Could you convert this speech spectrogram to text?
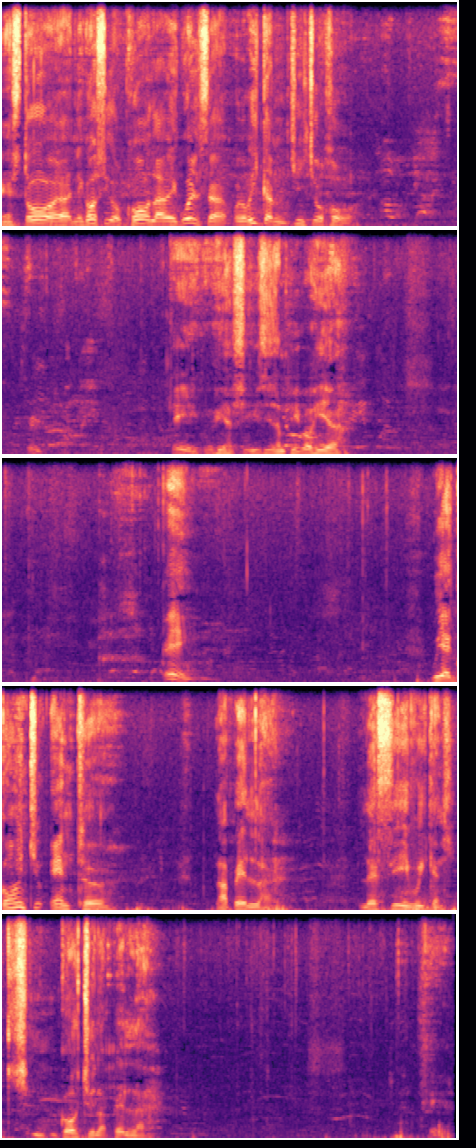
en store negocio called La Vergüenza, Puerto Rican Chincho Ho. Okay, we see, see some people here. Okay. We are going to enter La Perla. Let's see if we can go to La Perla. Okay.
